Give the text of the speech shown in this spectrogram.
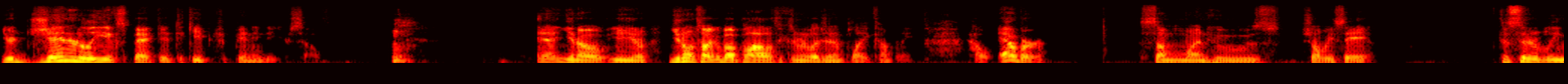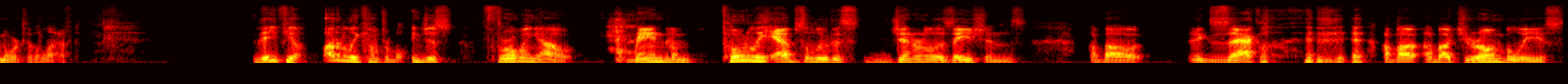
you're generally expected to keep your opinion to yourself. and you know, you, you know, you don't talk about politics and religion in play company. However, someone who's, shall we say, considerably more to the left, they feel utterly comfortable in just throwing out random, totally absolutist generalizations about exactly about about your own beliefs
